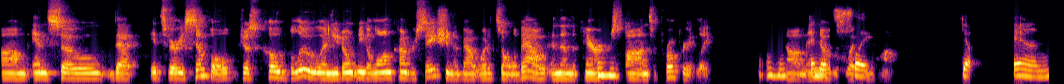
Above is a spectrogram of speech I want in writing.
Um, and so that it's very simple, just code blue, and you don't need a long conversation about what it's all about. And then the parent Mhm. responds appropriately Mhm. um, and, And knows what like- you want. And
